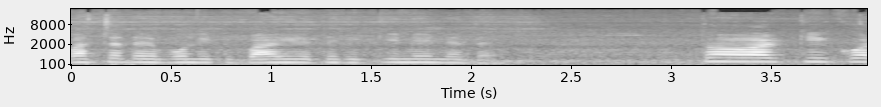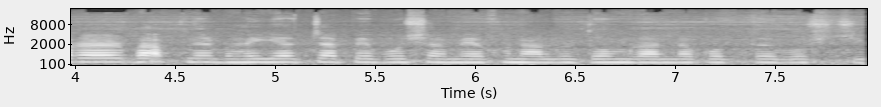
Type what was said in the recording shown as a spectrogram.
বাচ্চাদের বলি একটু বাইরে থেকে কিনে এনে দেয়। তো আর কি করার? আপনার ভাইয়ার চাপে বসে আমি এখন আলুর দম রান্না করতে বসছি।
